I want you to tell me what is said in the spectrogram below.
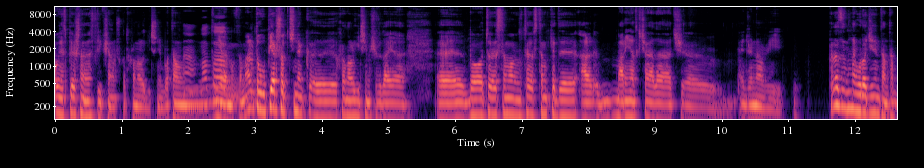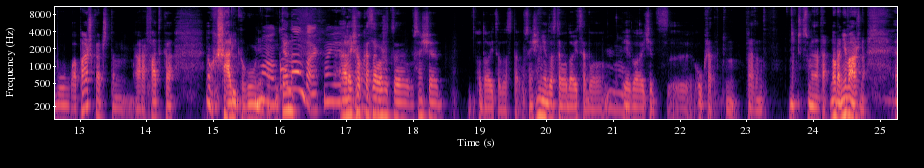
on jest pierwszy na Netflixie na przykład chronologicznie, bo tam, A, no to- nie wiem tam, ale to był pierwszy odcinek y, chronologicznie mi się wydaje, y, bo to jest, ten, to jest ten, kiedy Al- Marinette chciała dać y, Adrianowi prezent na urodziny, tam, tam był łapaszka, czy tam arafatka, no szalik ogólnie No, taki no, ten, no tak. No i ale się okazało, że to w sensie od ojca dostał, w sensie nie dostał od ojca, bo No. jego ojciec y, ukradł ten prezent. Znaczy w sumie na tak, dobra, nieważne. E,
